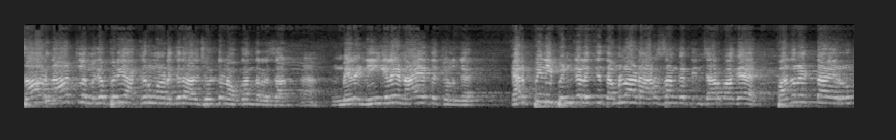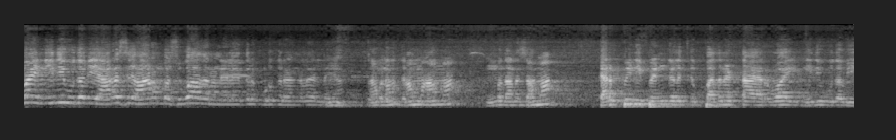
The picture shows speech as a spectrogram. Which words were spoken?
சார் நாட்டுல மிகப்பெரிய அக்கிரமம் நடக்குது அதை சொல்லிட்டு நான் உட்காந்துறேன் சார். உண்மையிலே நீங்களே நியாயத்தை சொல்லுங்க. கர்ப்பிணி பெண்களுக்கு தமிழ்நாடு அரசாங்கத்தின் சார்பாக பதினெட்டாயிரம் ரூபாய் நிதி உதவி அரசு ஆரம்ப சுகாதார நிலையத்துல கொடுக்குறாங்களா இல்லையா? ஆமா ஆமா உண்மைதானே சார்? ஆமா. கர்ப்பிணி பெண்களுக்கு பதினெட்டாயிரம் ரூபாய் நிதி உதவி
